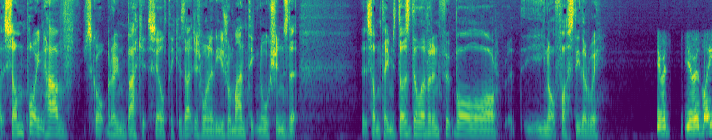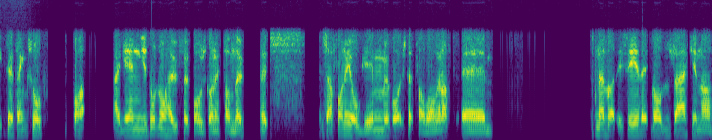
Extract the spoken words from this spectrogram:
at some point have Scott Brown back at Celtic? Is that just one of these romantic notions that that sometimes does deliver in football, or you're not fussed either way? You would you would like to think so, but again, you don't know how football's going to turn out. It's it's a funny old game. We've watched it for long enough. Um, it's never to say that Gordon Strachan or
